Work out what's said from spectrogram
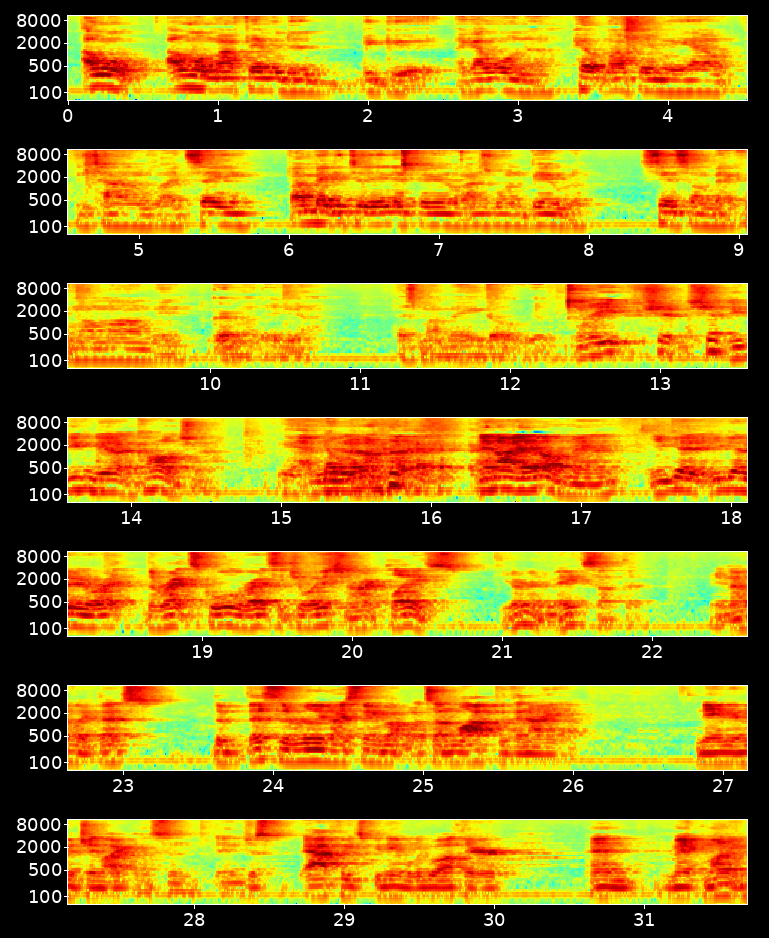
I want, I want my family to be good. Like I want to help my family out in times like say if I make it to the NFL, I just want to be able to send something back for my mom and grandmother. You know, that's my main goal really. Well, you, shit, shit, dude, you can do that in college now. Yeah, I You know. know? NIL, man. You get you get to the right the right school, the right situation, the right place. You're gonna make something. You know, like that's the that's the really nice thing about what's unlocked with NIL. Name, image, and likeness, and, and just athletes being able to go out there and make money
